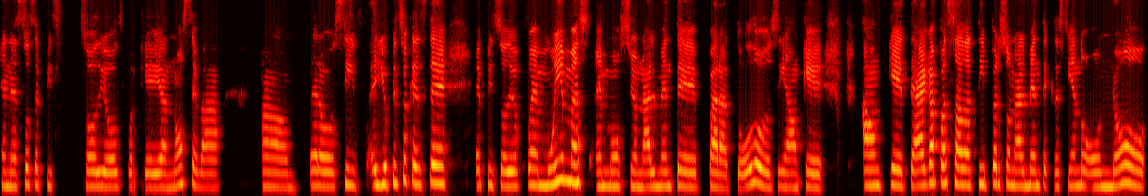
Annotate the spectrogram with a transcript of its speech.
en estos episodios porque ella no se va. Um, pero sí, yo pienso que este episodio fue muy emocionalmente para todos y aunque, aunque te haya pasado a ti personalmente creciendo o no,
